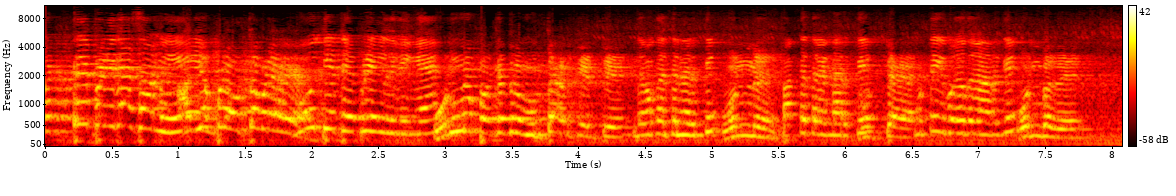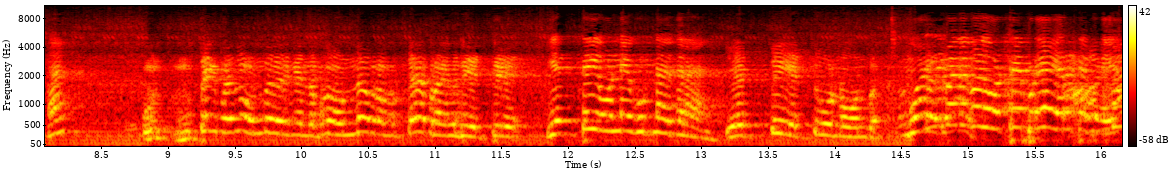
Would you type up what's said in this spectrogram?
ஒற்றைப்படி தான் சாமி. எப்படி ஒட்டப்படையா நூத்தி எட்டு எப்படி எழுதுவீங்க? ஒண்ணு பக்கத்துல முட்டை அடிச்சு எட்டு. இந்த பக்கத்துல இருக்கு? ஒண்ணு. பக்கத்துல என்ன இருக்கு? முட்டை. முட்டைக்கு பக்கத்துல இருக்கு ஒன்பது முட்டைக்கு பதிலா ஒன்பது இருக்கு. இந்த பக்கம் ஒண்ணு அப்புறம் முட்டை அப்புறம் இங்கிட்டு எட்டு. எட்டை ஒன்னே கூட்டினா எட்டு எட்டு ஒண்ணு ஒன்பது. ஒன்பதுக்குள்ள ஒற்றைப்படியா இரட்டைப்படியா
